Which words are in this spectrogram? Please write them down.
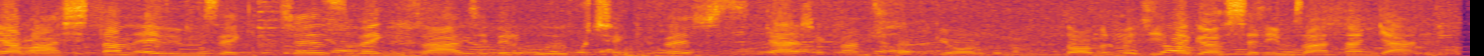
yavaştan evimize gideceğiz ve güzelce bir uyku çekeceğiz. Gerçekten çok yorgunum. Dondurmacıyı da göstereyim zaten geldik.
